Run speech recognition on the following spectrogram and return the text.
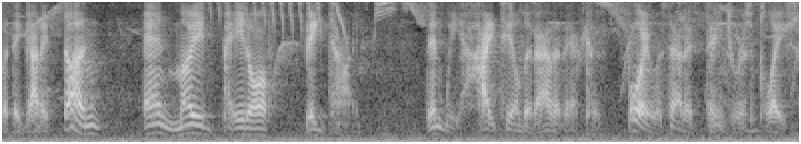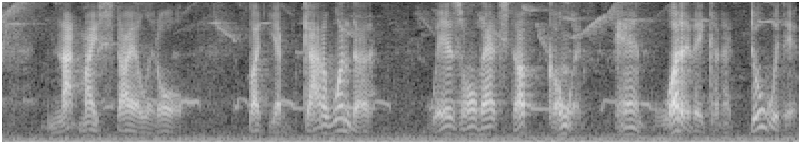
but they got it done and Merd paid off big time. Then we hightailed it out of there, because boy, was that a dangerous place. Not my style at all. But you gotta wonder where's all that stuff going? And what are they gonna do with it?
